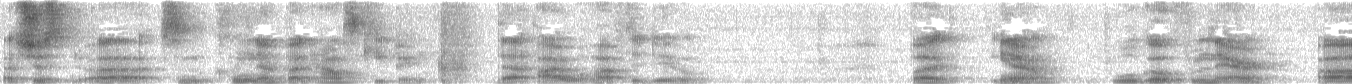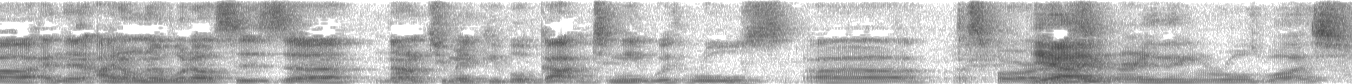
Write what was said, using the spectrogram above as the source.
that's just uh, some cleanup and housekeeping that I will have to do. But you know, we'll go from there. Uh, and then I don't know what else is. Uh, not too many people have gotten to me with rules uh, as far Yeah, I haven't heard anything rules wise.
